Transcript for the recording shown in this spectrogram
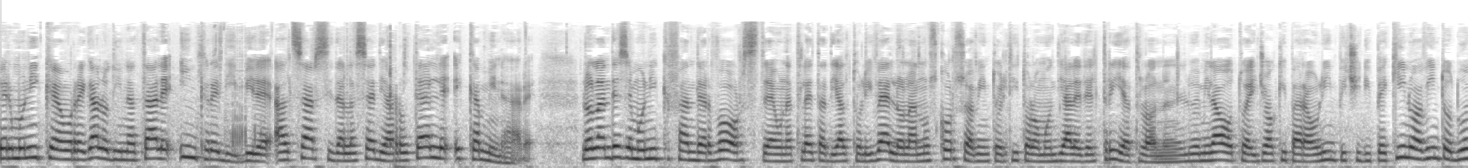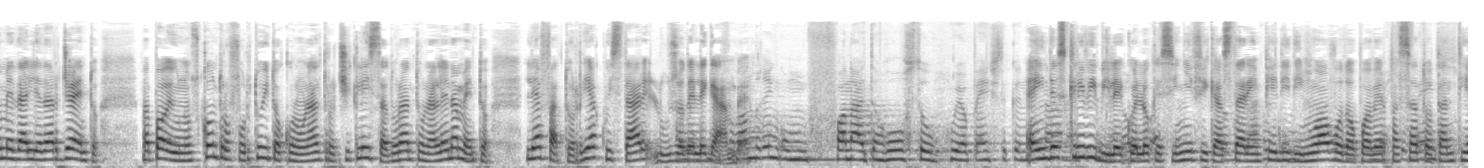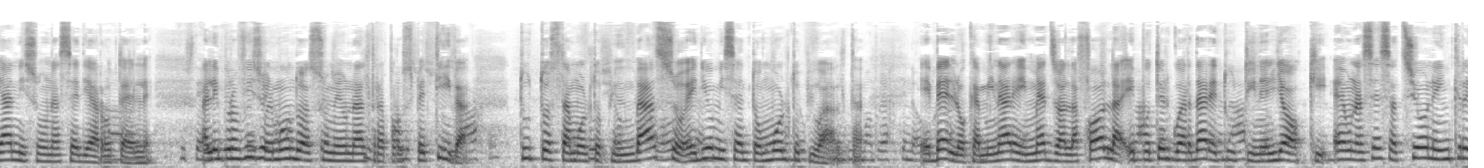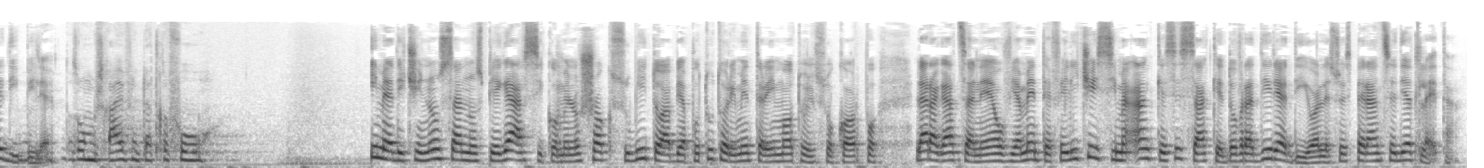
Per Monique è un regalo di Natale incredibile, alzarsi dalla sedia a rotelle e camminare. L'olandese Monique van der Vorst è un atleta di alto livello. L'anno scorso ha vinto il titolo mondiale del triathlon. Nel 2008 ai Giochi paraolimpici di Pechino ha vinto due medaglie d'argento, ma poi uno scontro fortuito con un altro ciclista durante un allenamento le ha fatto riacquistare l'uso delle gambe. È indescrivibile quello che significa stare in piedi di nuovo dopo aver passato tanti anni su una sedia a rotelle. All'improvviso il mondo assume un'altra prospettiva. Tutto sta molto più in basso ed io mi sento molto più alta. È bello camminare in mezzo alla folla e poter guardare tutti negli occhi, è una sensazione incredibile. I medici non sanno spiegarsi come lo shock subito abbia potuto rimettere in moto il suo corpo. La ragazza ne è ovviamente felicissima, anche se sa che dovrà dire addio alle sue speranze di atleta.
